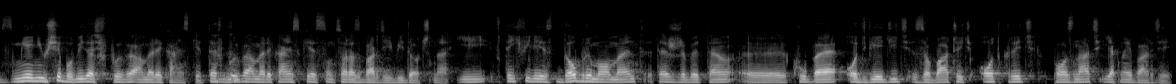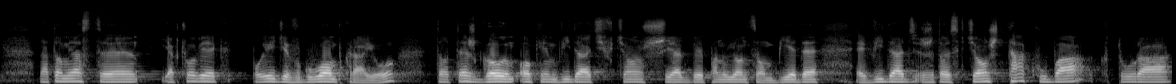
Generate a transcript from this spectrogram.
zmienił się, bo widać wpływy amerykańskie. Te wpływy amerykańskie są coraz bardziej widoczne i w tej chwili jest dobry moment też, żeby tę e, Kubę odwiedzić, zobaczyć, odkryć, poznać jak najbardziej. Natomiast e, jak człowiek pojedzie w głąb kraju, to też gołym okiem widać wciąż jakby panującą biedę. Widać, że to jest wciąż ta Kuba, która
